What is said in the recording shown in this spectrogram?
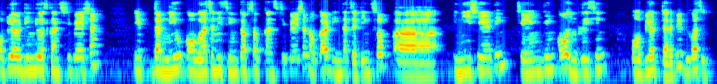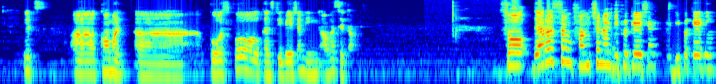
opioid-induced constipation, if the new or worsening symptoms of constipation occurred in the settings of uh, initiating, changing or increasing opioid therapy because it, it's a common uh, cause for constipation in our setup. So there are some functional defecation, defecating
